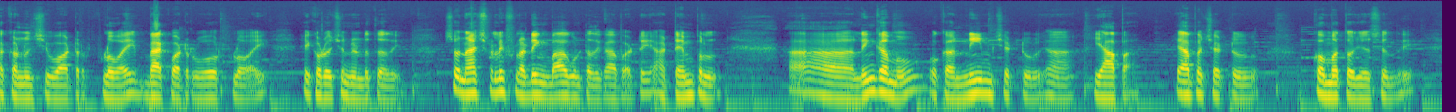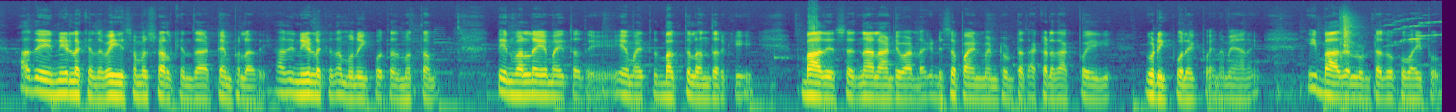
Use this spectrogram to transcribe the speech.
అక్కడ నుంచి వాటర్ ఫ్లో అయ్యి బ్యాక్ వాటర్ ఓవర్ఫ్లో అయ్యి ఇక్కడ వచ్చి నిండుతుంది. సో న్యాచురలీ ఫ్లడ్డింగ్ బాగుంటుంది కాబట్టి ఆ టెంపుల్ లింగము ఒక నీమ్ చెట్టు యాప. యాప చెట్టు కొమ్మతో చేసింది. అది నీళ్ళ కింద వెయ్యి సంవత్సరాల కింద టెంపుల్ అది. అది నీళ్ళ కింద మునిగిపోతుంది మొత్తం. దీనివల్ల ఏమవుతుంది ఏమవుతుంది భక్తులందరికీ బాధ వేస్తుంది నా లాంటి వాళ్ళకి డిసప్పాయింట్మెంట్ ఉంటుంది. అక్కడ దాకపోయి గుడికి పోలేకపోయినామే అని. ఈ బాధలు ఉంటుంది ఒకవైపు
